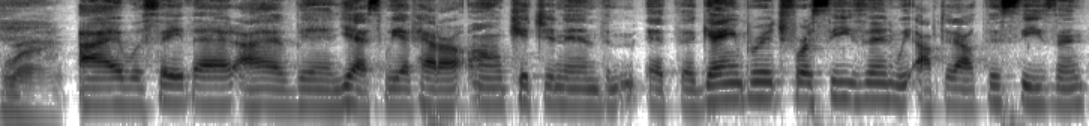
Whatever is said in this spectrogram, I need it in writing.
Right. I would say that I have been yes, we have had our own kitchen in the, at the Gainbridge for a season. We opted out this season.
